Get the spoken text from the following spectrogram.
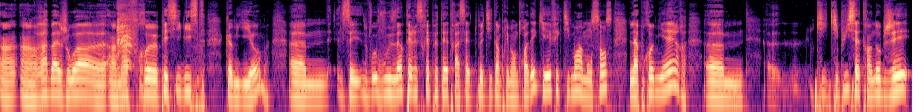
un, un rabat-joie, euh, un affreux pessimiste comme Guillaume, euh, vous vous intéresserez peut-être à cette petite imprimante 3D qui est effectivement, à mon sens, la première euh, euh, qui, qui puisse être un objet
